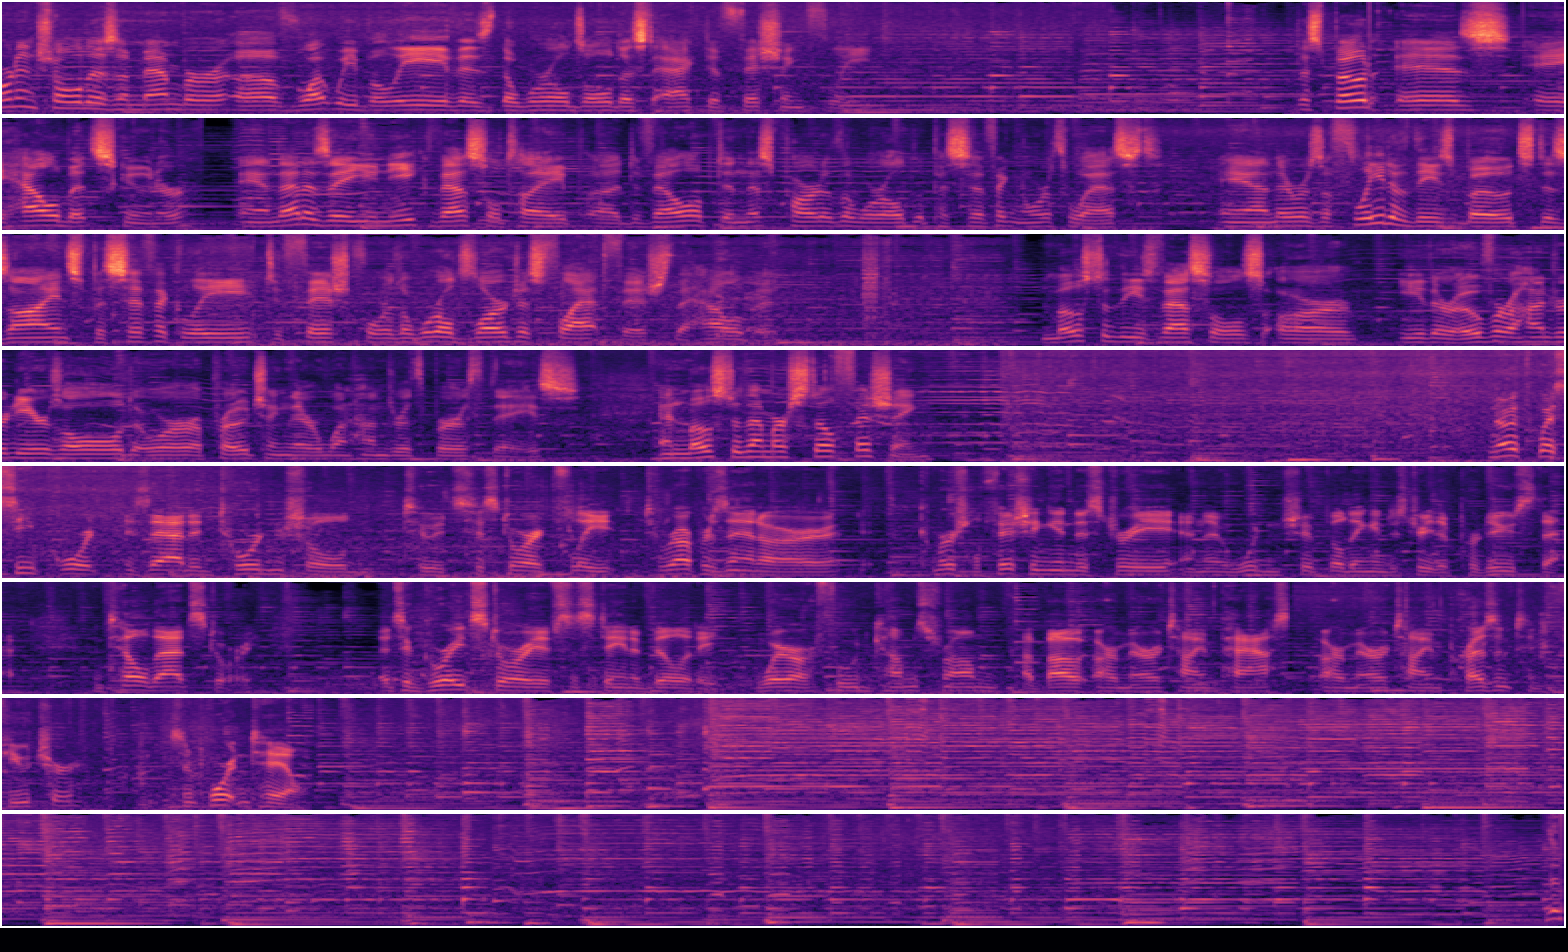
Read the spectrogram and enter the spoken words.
Tordenskjold is a member of what we believe is the world's oldest active fishing fleet. This boat is a halibut schooner, and that is a unique vessel type uh, developed in this part of the world, the Pacific Northwest. And there was a fleet of these boats designed specifically to fish for the world's largest flatfish, the halibut. Most of these vessels are either over 100 years old or approaching their 100th birthdays, and most of them are still fishing. Northwest Seaport has added Tordenskjold to its historic fleet to represent our commercial fishing industry and the wooden shipbuilding industry that produced that and tell that story. It's a great story of sustainability, where our food comes from, about our maritime past, our maritime present and future. It's an important tale.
